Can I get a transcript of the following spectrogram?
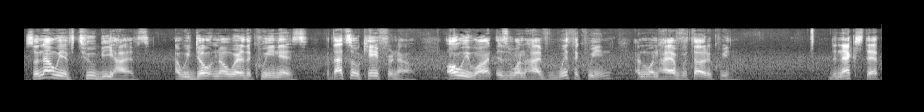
So now we have two beehives and we don't know where the queen is. But that's okay for now. All we want is one hive with a queen and one hive without a queen. The next step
